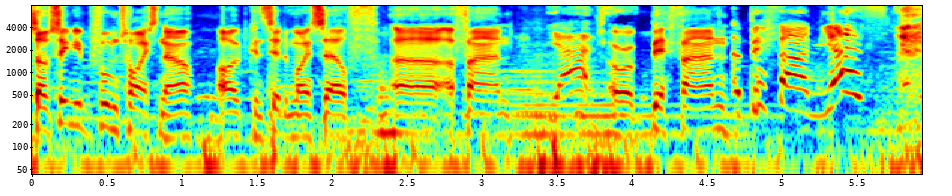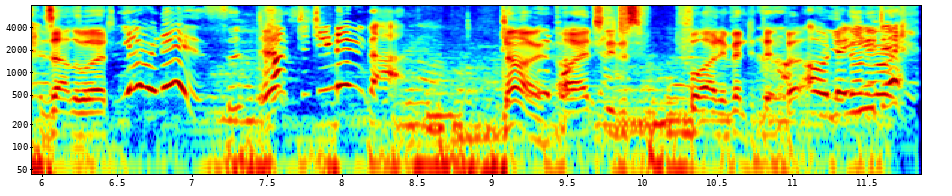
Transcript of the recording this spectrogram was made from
So, I've seen you perform twice now. I would consider myself uh, a fan yes. or a Biff fan. a big fan, yes. Is that the word? Yeah, it is. How did you know that? No, I actually just thought I'd invented it. But Oh no, done you did.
